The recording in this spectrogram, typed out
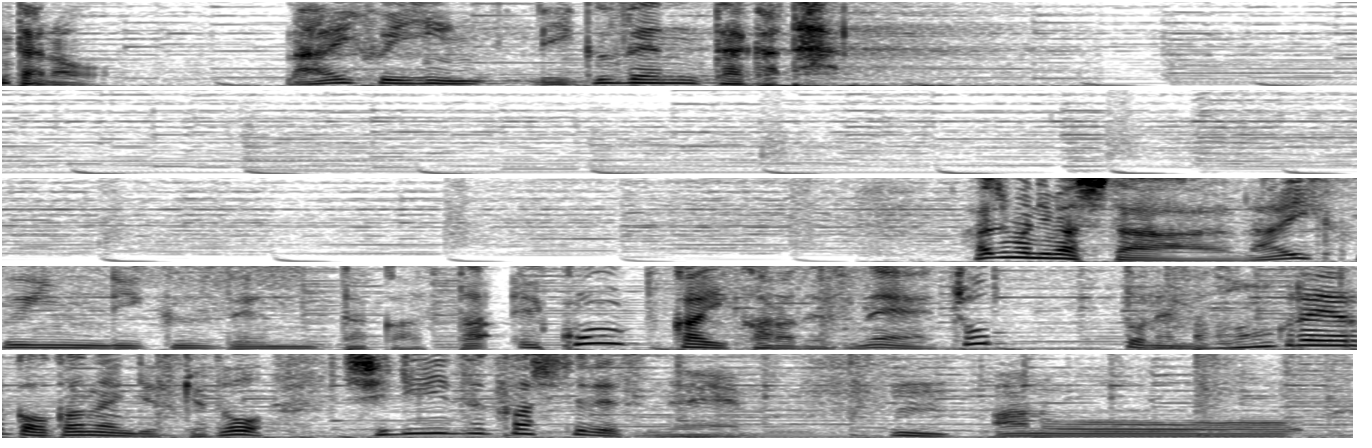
太のライフイン陸前高田。始まりました。ライフイン陸前高田。え今回からですねちょっとね、まあ、どのくらいやるかわかんないんですけどシリーズ化してですねうんあのー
